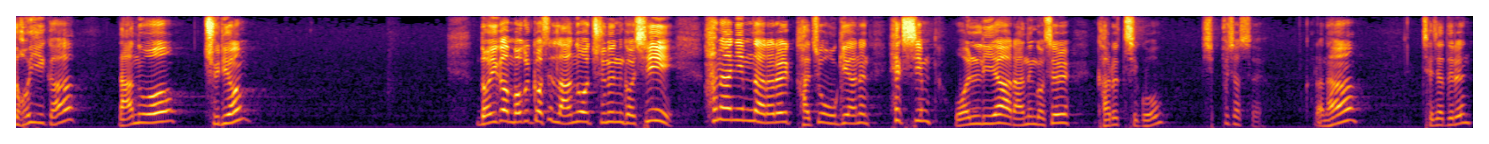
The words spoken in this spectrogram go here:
너희가 나누어 주렴 너희가 먹을 것을 나누어 주는 것이 하나님 나라를 가져오게 하는 핵심 원리야 라는 것을 가르치고 싶으셨어요. 그러나 제자들은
